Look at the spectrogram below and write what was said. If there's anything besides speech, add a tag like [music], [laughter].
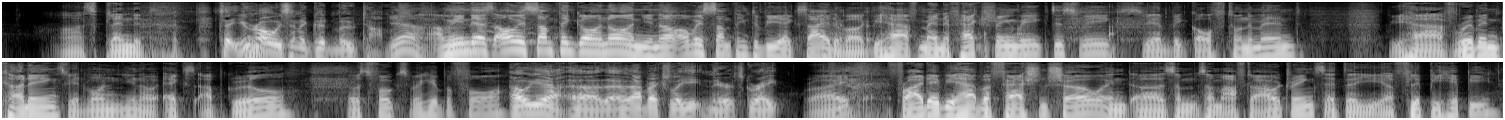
Oh, splendid. [laughs] So you're always in a good mood, Thomas. Yeah, I mean, there's always something going on, you know, always something to be excited about. We have Manufacturing Week this week. So we have a big golf tournament. We have ribbon cuttings. We had one, you know, X Up Grill. Those folks were here before, Oh, yeah. Uh, I've actually eaten there. It's great. right? Friday we have a fashion show and uh, some some after hour drinks at the uh, Flippy Hippie.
